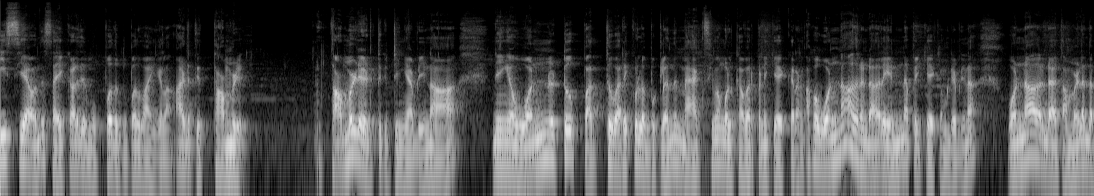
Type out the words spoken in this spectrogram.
ஈஸியாக வந்து சைக்காலஜி முப்பது முப்பது வாங்கிக்கலாம். அடுத்து தமிழ். தமிழ் எடுத்துக்கிட்டிங்க அப்படின்னா நீங்கள் ஒன்று டு பத்து வரைக்கும் உள்ள புக்லேருந்து மேக்ஸிமம் உங்களுக்கு கவர் பண்ணி கேட்குறாங்க அப்போ ஒன்றாவது ரெண்டாவது என்ன போய் கேட்க முடியும் அப்படின்னா ஒன்றாவது ரெண்டாவது தமிழில் இந்த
